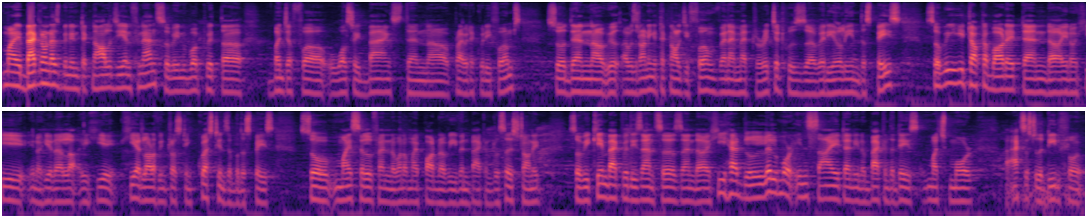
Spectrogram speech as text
my background has been in technology and finance. So, I've been worked with a bunch of uh, Wall Street banks, then uh, private equity firms. So then uh, I was running a technology firm when I met Richard, who's uh, very early in the space. So we talked about it, and uh, you know he you know he had a lot, he he had a lot of interesting questions about the space. So myself and one of my partner we went back and researched on it. So we came back with these answers, and uh, he had a little more insight, and you know back in the days much more access to the deal flow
